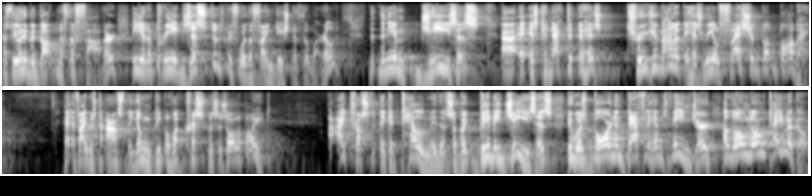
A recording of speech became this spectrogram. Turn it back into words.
as the only begotten of the Father. He had a pre existence before the foundation of the world. The, the name Jesus uh, is connected to his true humanity, his real flesh and blood body. If I was to ask the young people what Christmas is all about, I trust that they could tell me that it's about baby Jesus who was born in Bethlehem's manger a long, long time ago.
